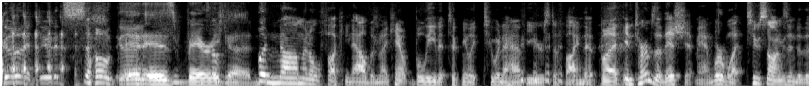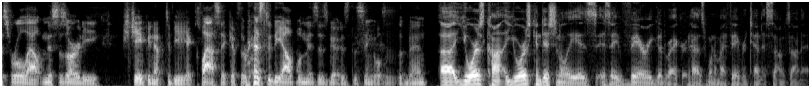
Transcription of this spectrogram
good, dude. It's so good. It is very It's a good. phenomenal fucking album and i can't believe it took me like two and a half years to find it but in terms of this shit man we're what two songs into this rollout and this is already shaping up to be a classic if the rest of the album is as good as the singles have been Uh, yours, con- yours conditionally is is a very good record. Has one of my favorite tennis songs on it.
